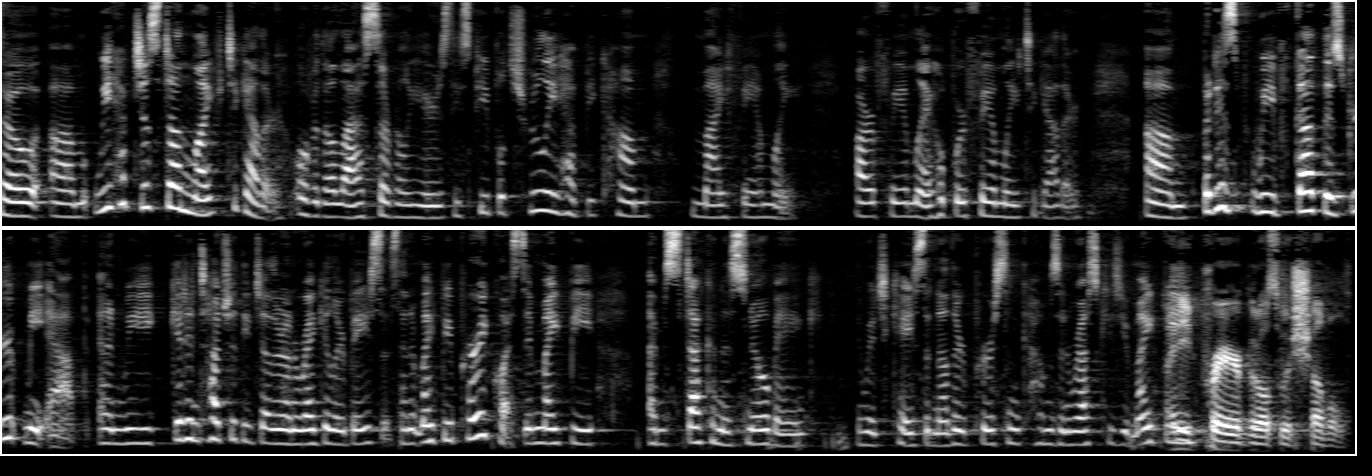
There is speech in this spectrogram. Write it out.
so um, we have just done life together over the last several years. These people truly have become my family, our family. I hope we're family together. Um, but we've got this GroupMe app, and we get in touch with each other on a regular basis. And it might be prayer requests. It might be I'm stuck in a snowbank, in which case another person comes and rescues you. It might be I need prayer, but also a shovel.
